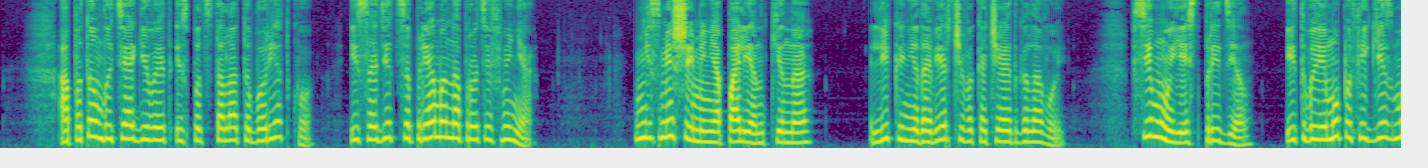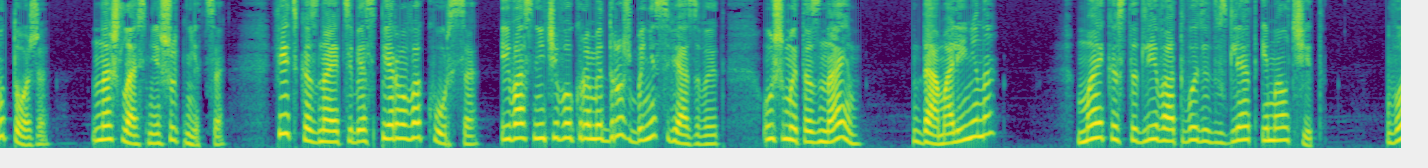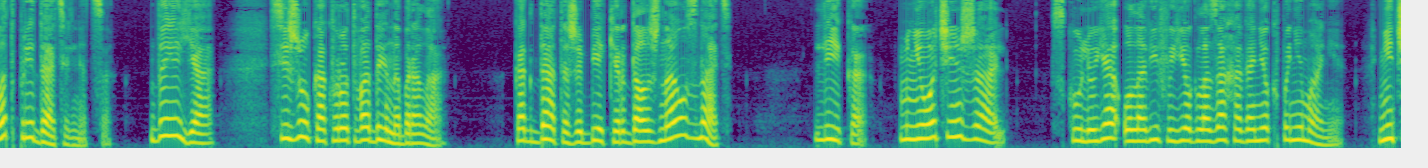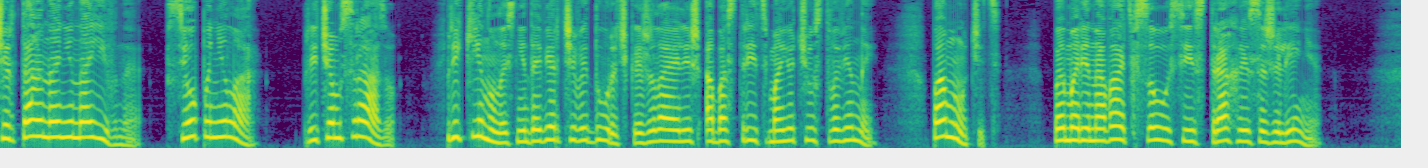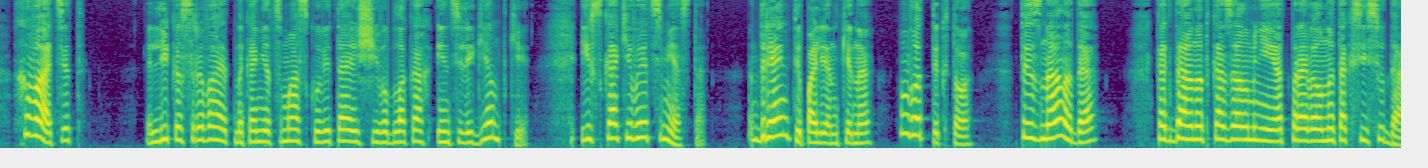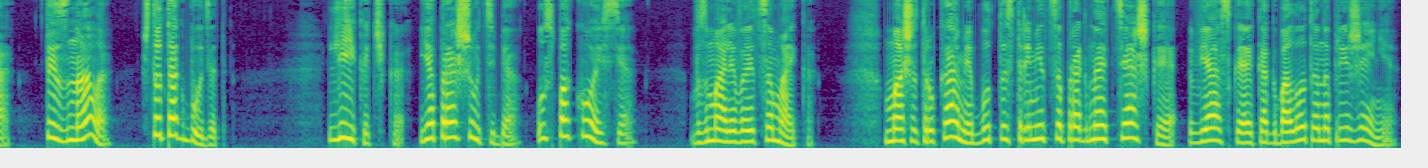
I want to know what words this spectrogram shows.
а потом вытягивает из-под стола табуретку и садится прямо напротив меня. «Не смеши меня, Поленкина!» Лика недоверчиво качает головой. «Всему есть предел, и твоему пофигизму тоже. Нашлась не шутница. Федька знает тебя с первого курса, и вас ничего, кроме дружбы, не связывает. Уж мы-то знаем, «Да, Малинина?» Майка стыдливо отводит взгляд и молчит. «Вот предательница. Да и я. Сижу, как в рот воды набрала. Когда-то же Бекер должна узнать». «Лика, мне очень жаль», — скулю я, уловив в ее глазах огонек понимания. «Ни черта она не наивная. Все поняла. Причем сразу. Прикинулась недоверчивой дурочкой, желая лишь обострить мое чувство вины. Помучить, помариновать в соусе из страха и сожаления. «Хватит!» Лика срывает, наконец, маску витающей в облаках интеллигентки и вскакивает с места. «Дрянь ты, Поленкина! Вот ты кто! Ты знала, да? Когда он отказал мне и отправил на такси сюда, ты знала, что так будет?» «Ликочка, я прошу тебя, успокойся!» — взмаливается Майка машет руками, будто стремится прогнать тяжкое, вязкое, как болото, напряжение.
